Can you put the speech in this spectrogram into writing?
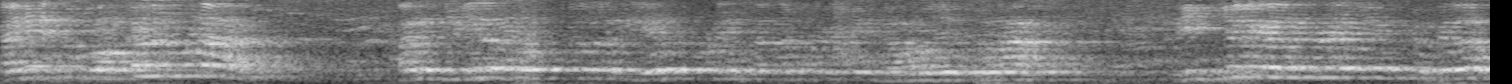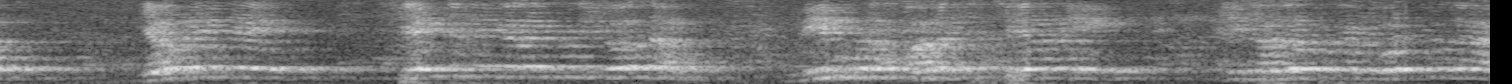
కనీసం ఒక్కరు కూడా మరి మిగిలిన ప్రభుత్వంలో లేరు కూడా ఈ సందర్భంగా నేను మనవి చేస్తున్నా విద్యులు కలిగినటువంటి ఎవరైతే చైతన్య కలిగినటువంటి యువత మీరు కూడా ఆలోచన చేయాలని ఈ సందర్భంగా కోరుతున్నా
